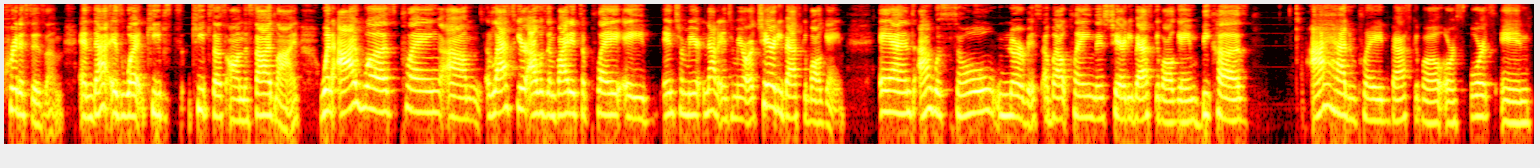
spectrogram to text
criticism. And that is what keeps keeps us on the sideline. When i was playing um last year i was invited to play a intramural not an intramural a charity basketball game. And i was so nervous about playing this charity basketball game because i hadn't played basketball or sports in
